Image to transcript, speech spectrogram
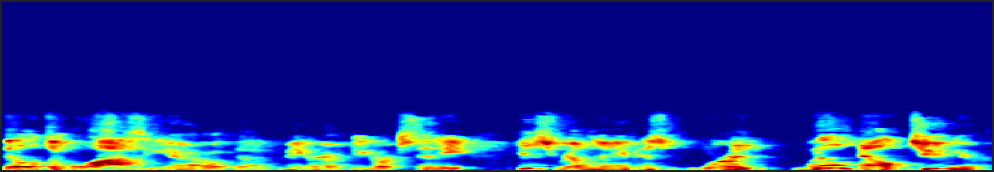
Bill De Blasio, the mayor of New York City. His real name is Warren Wilhelm Jr.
